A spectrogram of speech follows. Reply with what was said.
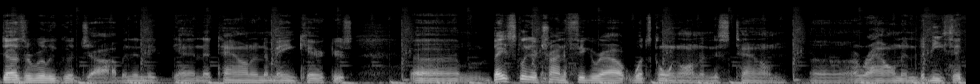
does a really good job, and then the, and the town and the main characters um, basically are trying to figure out what's going on in this town, uh, around and beneath it,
